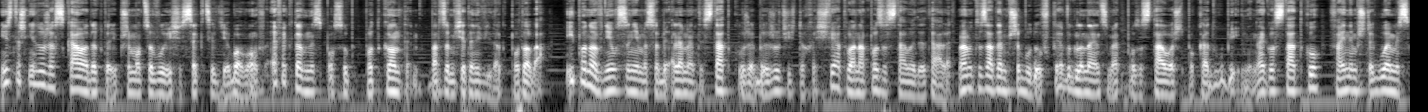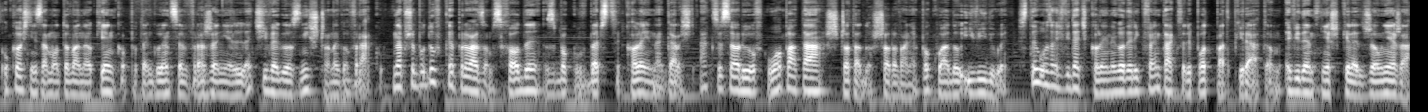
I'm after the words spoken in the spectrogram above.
Jest też nieduża skała, do której przymocowuje się sekcję diabową w efektowny sposób pod kątem. Bardzo mi się ten widok podoba. I ponownie usuniemy sobie elementy statku, żeby rzucić trochę światła na pozostałe detale. Mamy tu zatem przebudówkę, wyglądającą jak pozostałość po kadłubie innego statku. Fajnym szczegółem jest ukośnie zamontowane okienko, potęgujące wrażenie leciwego, zniszczonego wraku. Na przebudówkę prowadzą schody, z boku w beczce kolejna garść akcesoriów, łopata, szczota do szorowania pokładu i widły. Z tyłu zaś widać kolejnego delikwenta, który podpadł piratom, ewidentnie szkielet żołnierza,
